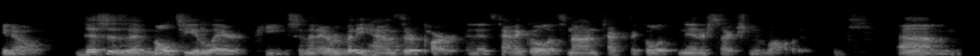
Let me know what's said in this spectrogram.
you know, this is a multi-layered piece, and then everybody has their part, and it's technical, it's non-technical, it's an intersection of all of it. Um,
